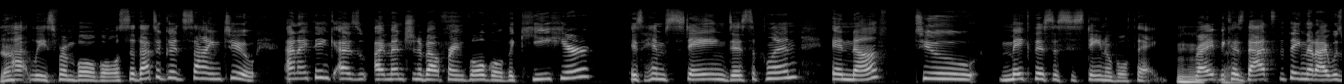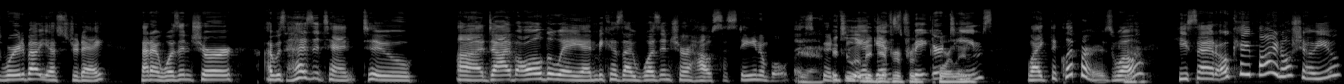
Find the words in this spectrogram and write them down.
Yeah. at least from Bol Bol. So that's a good sign too. And I think as I mentioned about Frank Vogel, the key here is him staying disciplined enough to make this a sustainable thing, Mhm. right? Because that's the thing that I was worried about yesterday that I wasn't sure. I was hesitant to uh, dive all the way in because I wasn't sure how sustainable this Yeah. could It's a be little bit against from bigger Portland. teams like the Clippers. Well, he said, "Okay, fine, I'll show you."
